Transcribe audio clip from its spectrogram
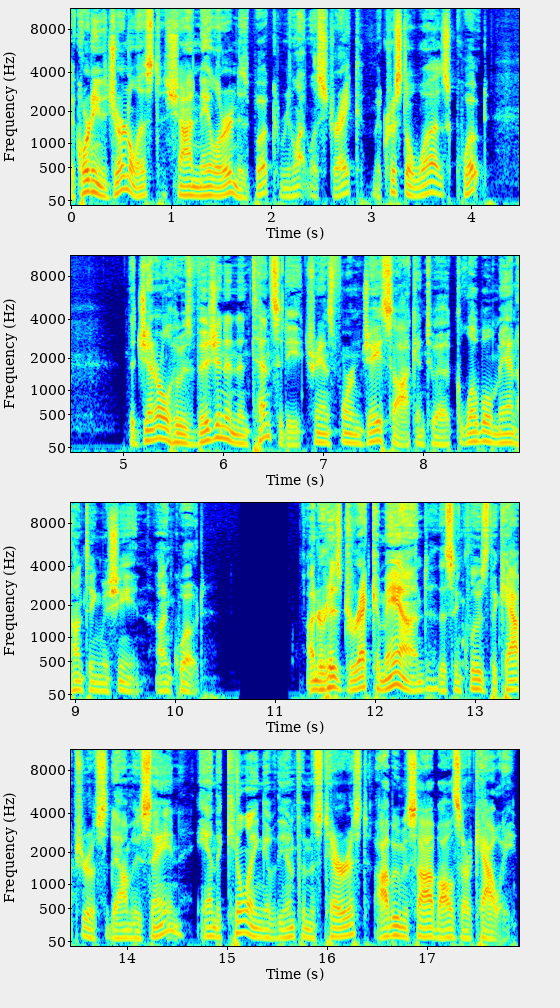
According to journalist Sean Naylor in his book, Relentless Strike, McChrystal was, quote, the general whose vision and intensity transformed JSOC into a global manhunting machine, unquote. Under his direct command, this includes the capture of Saddam Hussein and the killing of the infamous terrorist Abu Musab al Zarqawi.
